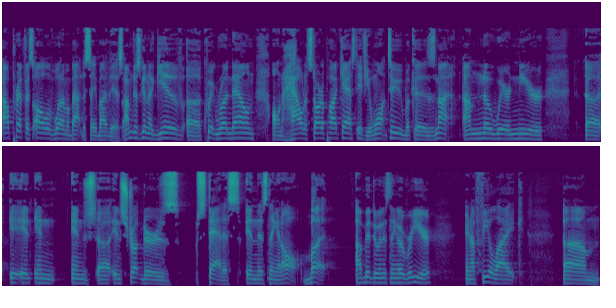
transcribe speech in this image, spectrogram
I'll preface all of what I'm about to say by this. I'm just going to give a quick rundown on how to start a podcast if you want to, because not I'm nowhere near uh, in in in uh, instructors status in this thing at all. But I've been doing this thing over a year, and I feel like. Um,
